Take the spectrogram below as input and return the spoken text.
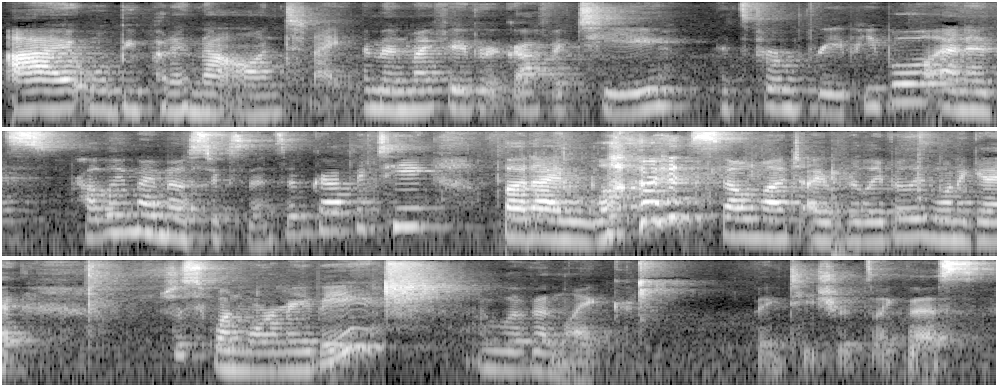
I will be putting that on tonight. I'm in my favorite graphic tee. It's from Free People and it's probably my most expensive graphic tee, but I love it so much. I really, really want to get just one more maybe. I live in like big t-shirts like this.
